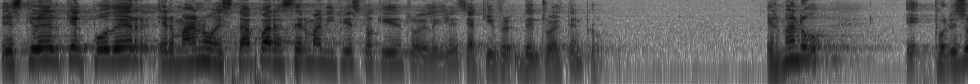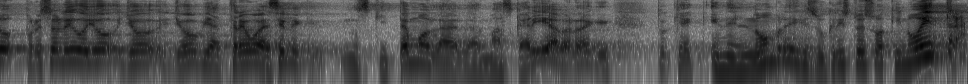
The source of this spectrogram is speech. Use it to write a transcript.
es creer que el poder, hermano, está para ser manifiesto aquí dentro de la iglesia, aquí dentro del templo. Hermano, eh, por, eso, por eso le digo yo, yo, yo me atrevo a decirle que nos quitemos la, mascarilla, ¿verdad? Que, porque en el nombre de Jesucristo eso aquí no entra.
